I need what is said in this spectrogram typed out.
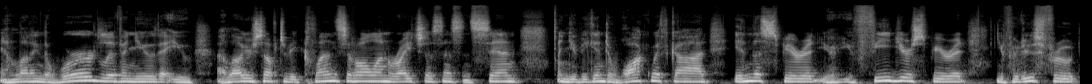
and letting the word live in you, that you allow yourself to be cleansed of all unrighteousness and sin, and you begin to walk with God in the Spirit. You, you feed your spirit, you produce fruit,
